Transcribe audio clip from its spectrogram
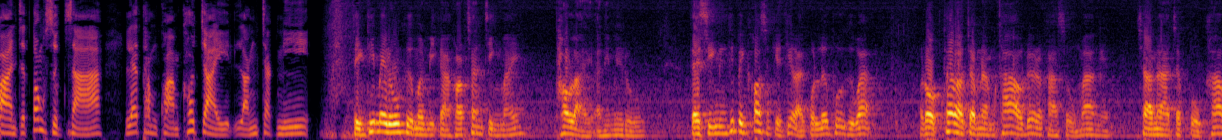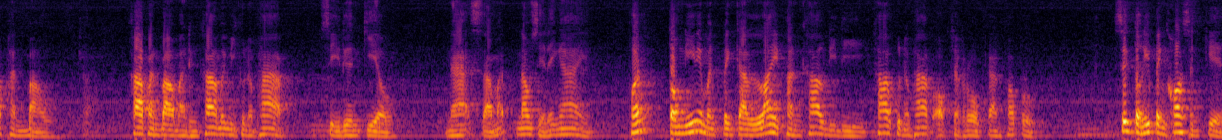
บาลจะต้องศึกษา และทำความเข้าใจหลังจากนี้ สิ่งที่ไม่รู้คือมันมีการคอร์รัปชันจริงไหม เท่าไหร่อันนี้ไม่รู้ แต่สิ่งหนึ่งที่เป็นข้อสังเกตที่หลายคนเริ่มพูดคือว่าระบบถ้าเราจำนำข้าวด้วยราคาสูงมากเนี่ยชาวนาจะปลูกข้าวพันธุ์เบา ข้าวพันธุ์เบาหมายถึงข้าวไม่มีคุณภาพ 4 เดือนเกี่ยวนะฮะสามารถเน่าเสียได้ง่าย เพราะฉะนั้นตรงนี้เนี่ยมันเป็นการไล่พันธุ์ข้าวดีๆ ข้าวคุณภาพออกจากระบบการเพาะปลูก ซึ่งตรงนี้เป็นข้อสังเกต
